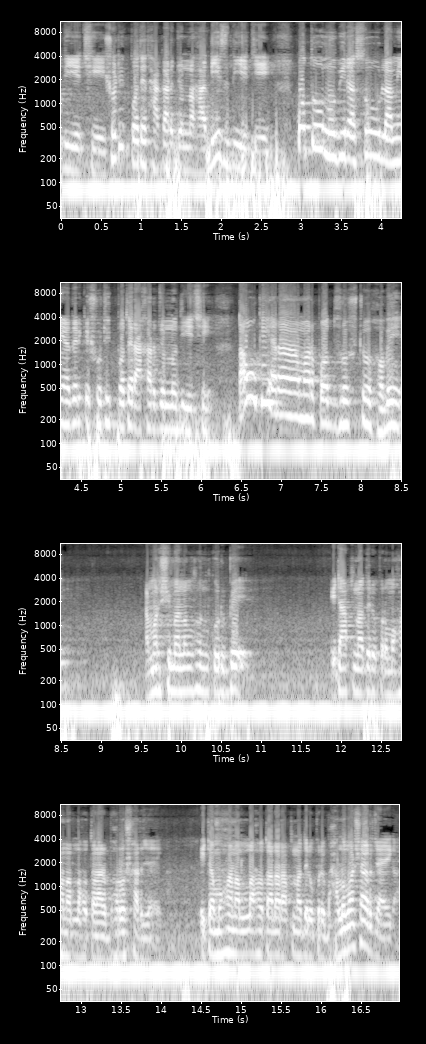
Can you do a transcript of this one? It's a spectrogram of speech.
দিয়েছি, সঠিক পথে থাকার জন্য হাদিস দিয়েছি। কত নবী রাসুল আমি এদেরকে সঠিক পথে রাখার জন্য দিয়েছি। তাও কি এরা আমার পথভ্রষ্ট হবে? আমার সীমা লঙ্ঘন করবে? এটা আপনাদের উপর মহান আল্লাহ তালার ভরসার জায়গা। এটা মহান আল্লাহ তালার আপনাদের উপরে ভালোবাসার জায়গা।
